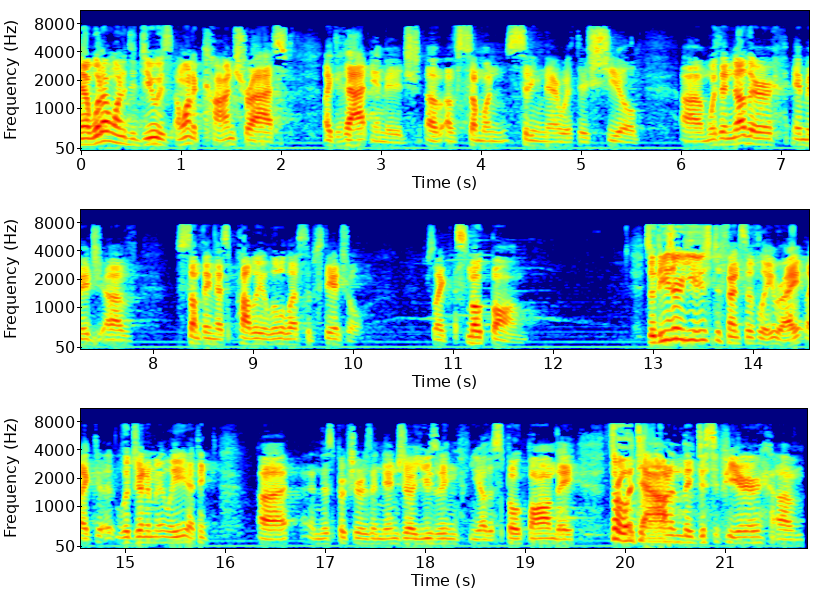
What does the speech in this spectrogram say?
and what I wanted to do is I want to contrast like that image of, of someone sitting there with this shield um, with another image of something that's probably a little less substantial. It's like a smoke bomb. So these are used defensively, right? Like uh, legitimately, I think uh, in this picture is a ninja using, you know, the smoke bomb. They throw it down and they disappear. Um,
